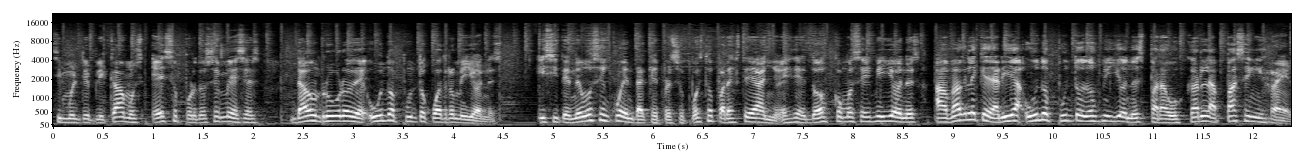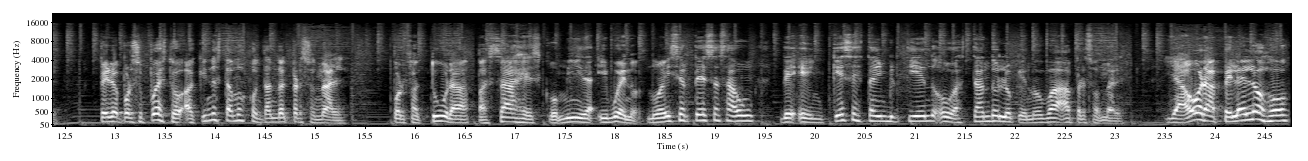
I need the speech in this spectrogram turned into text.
Si multiplicamos eso por 12 meses, da un rubro de 1.4 millones. Y si tenemos en cuenta que el presupuesto para este año es de 2,6 millones, a BAG le quedaría 1.2 millones para buscar la paz en Israel. Pero por supuesto, aquí no estamos contando al personal. Por factura, pasajes, comida y bueno, no hay certezas aún de en qué se está invirtiendo o gastando lo que no va a personal. Y ahora, pela el ojo.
